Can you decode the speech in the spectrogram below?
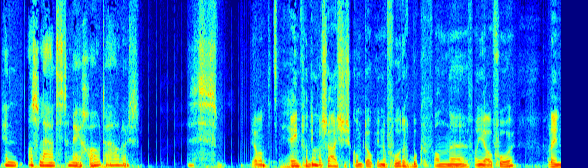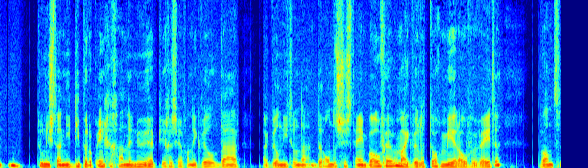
En als laatste mijn grootouders. Dus, Ja, want een van die passages komt ook in een vorig boek van, eh, van jou voor. Alleen toen is daar niet dieper op ingegaan. En nu heb je gezegd van ik wil daar, ik wil niet de onderste steen boven hebben, maar ik wil er toch meer over weten. Want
